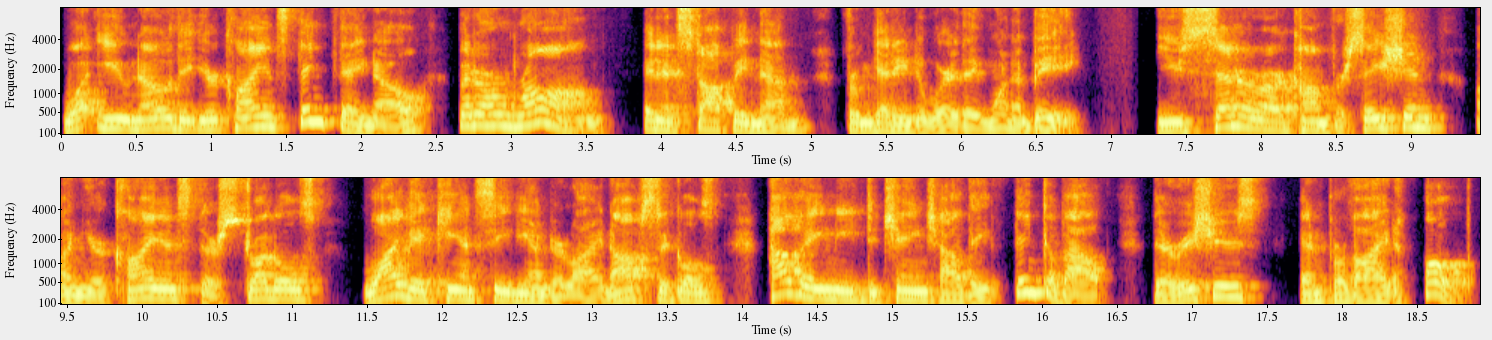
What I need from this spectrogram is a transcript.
what you know that your clients think they know, but are wrong, and it's stopping them from getting to where they want to be. You center our conversation on your clients, their struggles, why they can't see the underlying obstacles, how they need to change how they think about their issues, and provide hope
